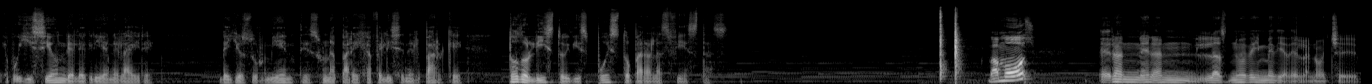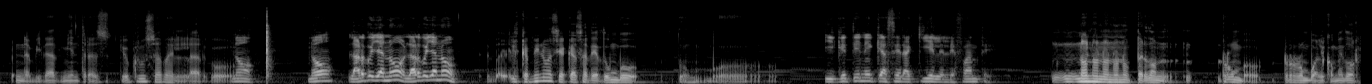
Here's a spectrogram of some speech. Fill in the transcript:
ebullición de alegría en el aire, bellos durmientes, una pareja feliz en el parque, todo listo y dispuesto para las fiestas. ¿Vamos? Eran, eran las nueve y media de la noche, en Navidad, mientras yo cruzaba el largo. No, no, largo ya no, largo ya no. El camino hacia casa de Dumbo. Dumbo. ¿Y qué tiene que hacer aquí el elefante? No, no, no, no, no, perdón. Rumbo, rumbo al comedor.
